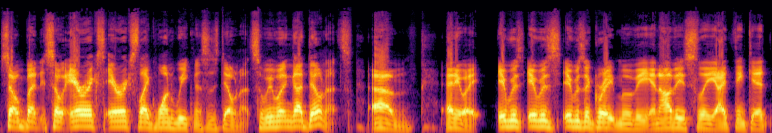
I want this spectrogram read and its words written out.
so, but so Eric's Eric's like one weakness is donuts. So we went and got donuts. Um, anyway, it was it was it was a great movie, and obviously, I think it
